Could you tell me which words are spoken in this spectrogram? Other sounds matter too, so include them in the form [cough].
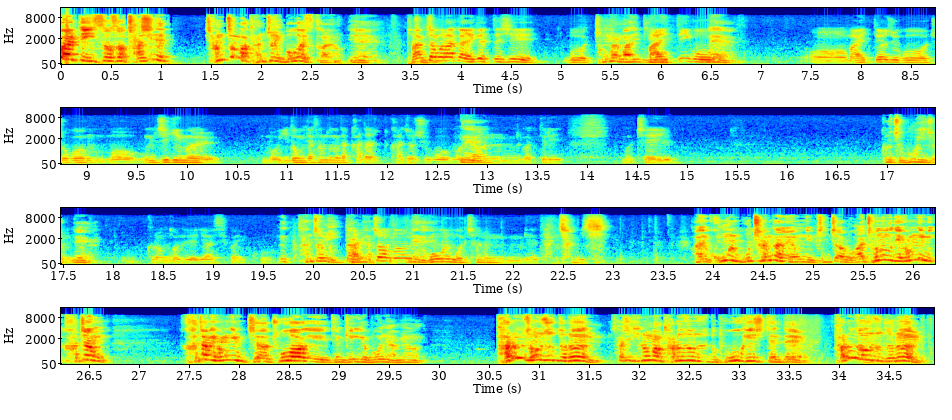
축구할 때 있어서 자신의 장점과 단점이 뭐가 있을까요? 예. 장점은 아까 얘기했듯이 뭐 정말 많이 뛰고. 많이 뛰고 네. 어 많이 뛰어주고 조금 뭐 움직임을 뭐 이동작 삼동작 가져 가져주고 뭐 네. 이런 것들이 뭐 제일 그렇죠. 무기죠. 네. 그런 거를 얘기할 수가 있고 단점이 있다면 단점은 네네. 공을 못 차는 게 단점이지. 아니 공을 못 찬다뇨 형님 진짜로. 아 저는 근데 형님이 가장 가장 형님 제가 좋아하게 된 계기가 뭐냐면 다른 선수들은 사실 이런 맘 다른 선수들도 보고 계실 텐데 다른 선수들은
